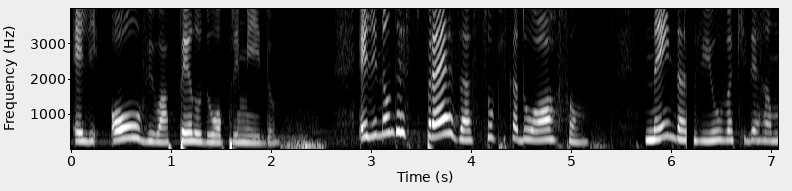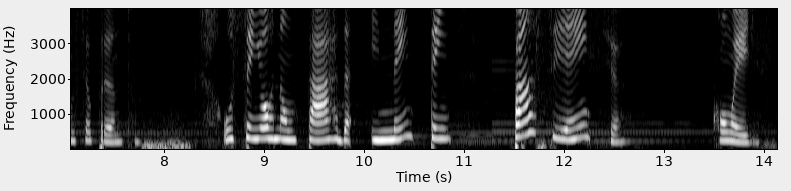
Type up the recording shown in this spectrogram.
ele ouve o apelo do oprimido. Ele não despreza a súplica do órfão, nem da viúva que derrama o seu pranto. O Senhor não tarda e nem tem paciência com eles,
